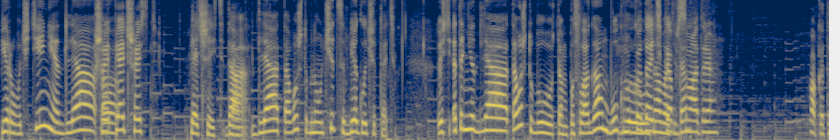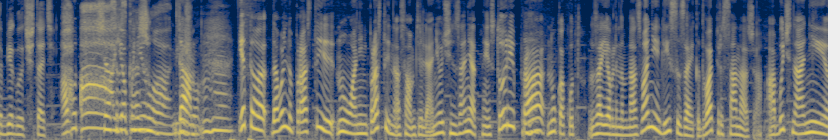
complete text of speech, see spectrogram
первого чтения, для... А, 5-6. 5-6, да, для того, чтобы научиться бегло читать. То есть это не для того, чтобы там по слогам буквы Ну-ка, дайте-ка узнавать, да? посмотрю. Как это бегло читать? А вот А, сейчас я расскажу. поняла. Да. Вижу. Мгм. Это довольно простые, ну, они не простые на самом деле, они очень занятные истории про, ну, как вот заявлено в названии, Лис и Зайка, два персонажа. Обычно они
